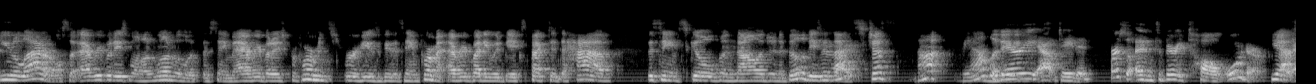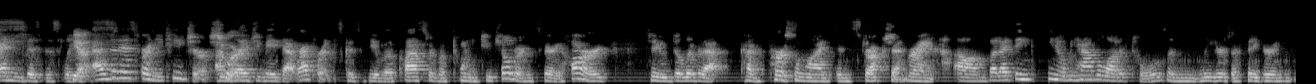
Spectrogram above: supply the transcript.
unilateral. So everybody's one on one would look the same. Everybody's performance reviews would be the same format. Everybody would be expected to have the same skills and knowledge and abilities. And that's just not reality. Very outdated. First of all, and it's a very tall order Yes. for any business leader, Yes. as it is for any teacher. I'm glad you made that reference because if you have a classroom of 22 children, it's very hard to deliver that kind of personalized instruction. Right. Um, but I think you know we have a lot of tools, and leaders are figuring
